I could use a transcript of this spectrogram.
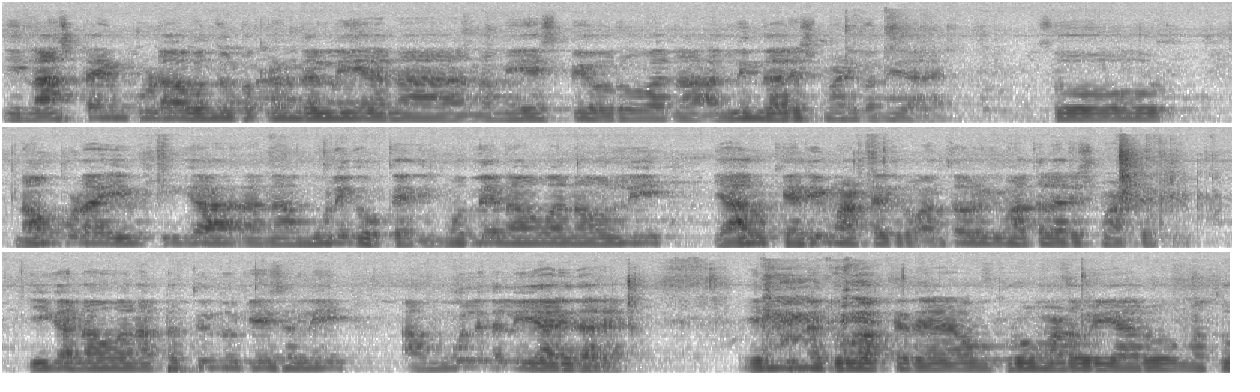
ಈ ಲಾಸ್ಟ್ ಟೈಮ್ ಕೂಡ ಒಂದು ಪ್ರಕರಣದಲ್ಲಿ ನಮ್ಮ ಎ ಎಸ್ ಪಿ ಅವರು ಅಲ್ಲಿಂದ ಅರೆಸ್ಟ್ ಮಾಡಿ ಬಂದಿದ್ದಾರೆ. ಸೊ ನಾವು ಕೂಡ ಈಗ ಮೂಲೆಗೆ ಹೋಗ್ತಾ ಇದ್ವಿ ಮೊದಲೇ ನಾವು ಅಲ್ಲಿ ಯಾರು ಕ್ಯಾರಿ ಮಾಡ್ತಾ ಇದ್ರು ಅಂತವ್ರಿಗೆ ಮಾತ್ರ ಅರೆಸ್ಟ್ ಮಾಡ್ತಾ ಇದ್ವಿ. ಈಗ ನಾವು ಪ್ರತಿಯೊಂದು ಕೇಸಲ್ಲಿ ಆ ಮೂಲದಲ್ಲಿ ಯಾರಿದ್ದಾರೆ? ಎಲ್ಲಿಂದ ಗ್ರೋ ಆಗ್ತದೆ? ಅವು ಗ್ರೋ ಮಾಡೋರು ಯಾರು? ಮತ್ತು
